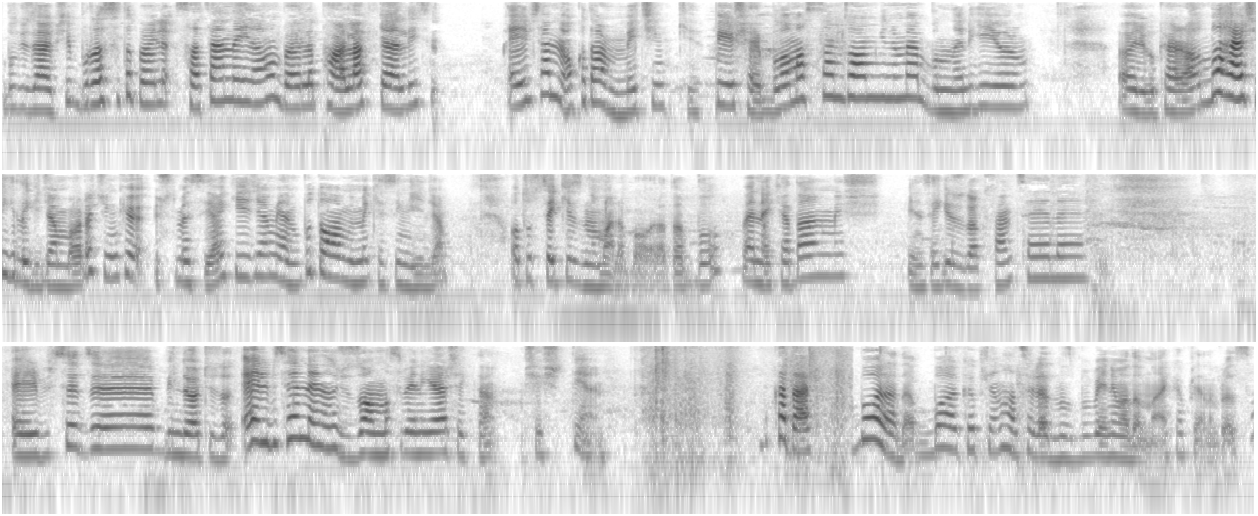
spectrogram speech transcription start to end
bu güzel bir şey. Burası da böyle saten değil ama böyle parlak geldiği için elbisemle o kadar matching ki. Bir şey bulamazsam doğum günüme bunları giyiyorum. Öyle bir karar aldım. Bunu her şekilde giyeceğim bu arada. Çünkü üstüme siyah giyeceğim. Yani bu doğum günüme kesin giyeceğim. 38 numara bu arada bu. Ve ne kadarmış? 1890 TL. Elbise de 1400. Elbisenin en ucuz olması beni gerçekten şaşırttı yani. Bu kadar. Bu arada bu arka planı hatırladınız. Bu benim adamın arka planı burası.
